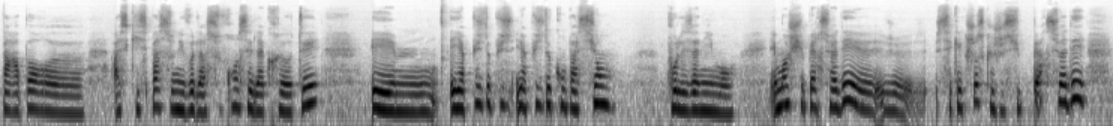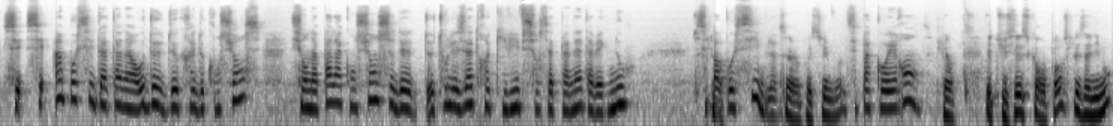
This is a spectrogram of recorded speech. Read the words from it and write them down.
par rapport euh, à ce qui se passe au niveau de la souffrance et de la cruauté. Et il y, a plus de plus- y a plus de compassion pour les animaux. Et moi, je suis persuadée, euh, c'est quelque chose que je suis persuadée, c'est impossible d'atteindre un haut de- degré de conscience si on n'a pas la conscience de, de tous les êtres qui vivent sur cette planète avec nous. C'est pas possible, C'est impossible. c'est pas cohérent. C'est clair. Et tu sais ce qu'en pensent les animaux?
